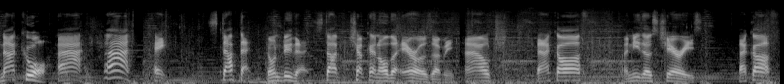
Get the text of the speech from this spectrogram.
Not cool. Ah, ah. Hey, stop that. Don't do that. Stop chucking all the arrows at me. Ouch. Back off. I need those cherries. Back off.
